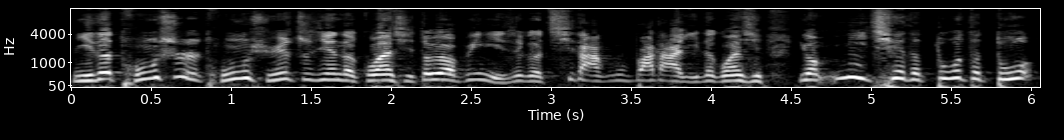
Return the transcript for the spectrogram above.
你的同事同学之间的关系都要比你这个七大姑八大姨的关系要密切的多得多。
